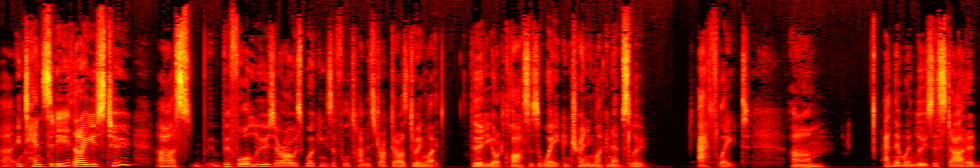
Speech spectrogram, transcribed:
uh, intensity that I used to. Uh, before Loser, I was working as a full time instructor. I was doing like thirty odd classes a week and training like an absolute athlete. Um, and then when Loser started,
